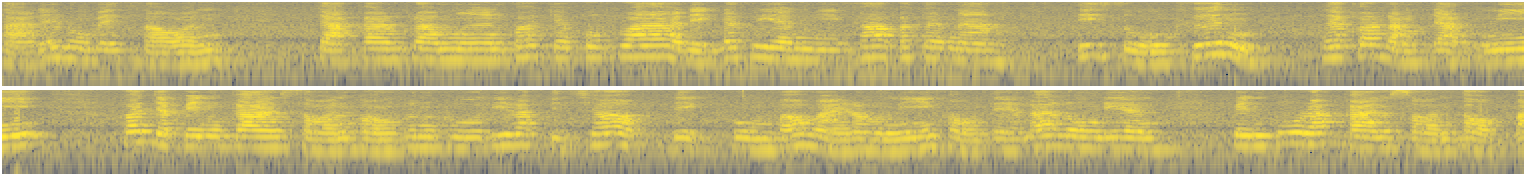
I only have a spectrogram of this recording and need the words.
สาได้ลงไปสอน จากการประเมินก็จะพบว่าเด็กนักเรียนมีค่าพัฒนาที่สูงขึ้น และก็หลังจากนี้ก็จะเป็นการสอนของคุณครูที่รับผิดชอบเด็กกลุ่มเป้าหมายเหล่านี้ของแต่ละโรงเรียน เป็นผู้รับการสอนต่อไป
